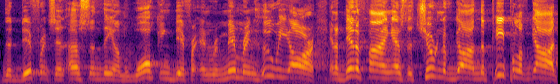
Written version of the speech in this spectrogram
the difference in us and them, walking different and remembering who we are and identifying as the children of God, the people of God,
